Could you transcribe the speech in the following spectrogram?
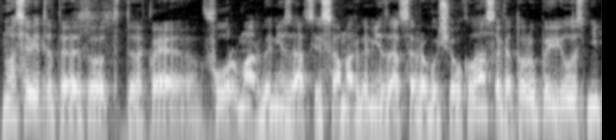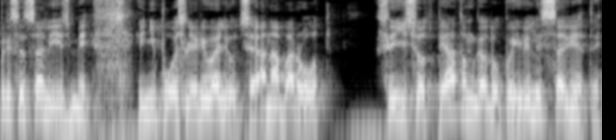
Ну, а Совет – это, вот такая форма организации, самоорганизация рабочего класса, которая появилась не при социализме и не после революции, а наоборот – в 1905 году появились советы,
